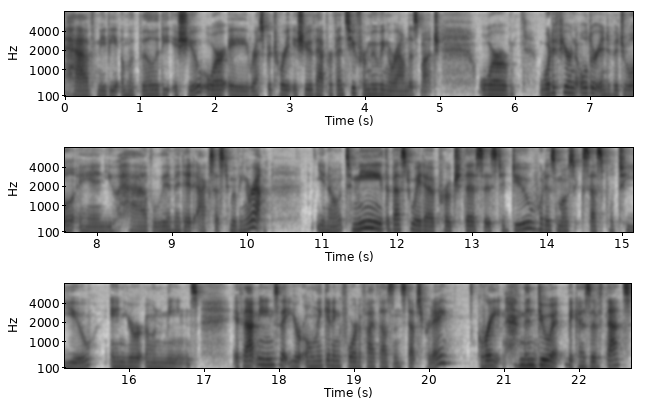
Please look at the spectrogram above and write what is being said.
have maybe a mobility issue or a respiratory issue that prevents you from moving around as much or what if you're an older individual and you have limited access to moving around? You know, to me, the best way to approach this is to do what is most accessible to you in your own means. If that means that you're only getting four to 5,000 steps per day, great, then do it. Because if that's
